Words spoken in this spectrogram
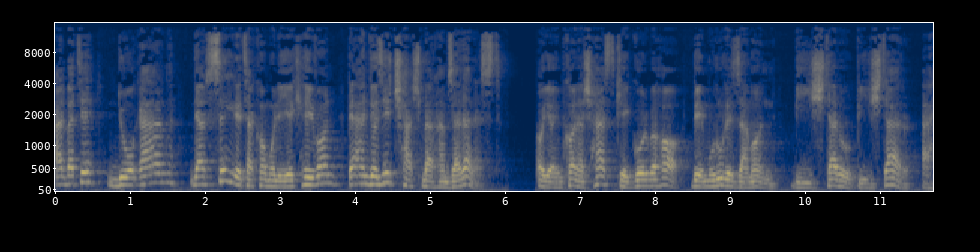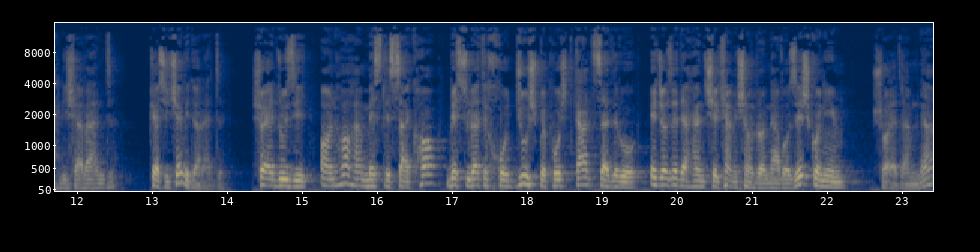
البته دو قرن در سیر تکامل یک حیوان به اندازه چشم بر هم زدن است. آیا امکانش هست که گربه ها به مرور زمان بیشتر و بیشتر اهلی شوند؟ کسی چه می‌داند؟ شاید روزی آنها هم مثل سگها به صورت خودجوش به پشت قلب زده و اجازه دهند شکمشان را نوازش کنیم شاید هم نه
